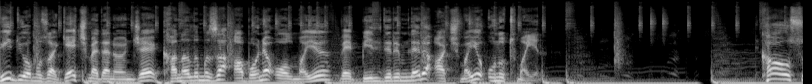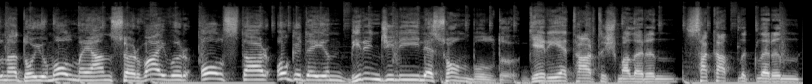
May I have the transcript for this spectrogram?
Videomuza geçmeden önce kanalımıza abone olmayı ve bildirimleri açmayı unutmayın. Kaosuna doyum olmayan Survivor All Star Ogeday'ın birinciliğiyle son buldu. Geriye tartışmaların, sakatlıkların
